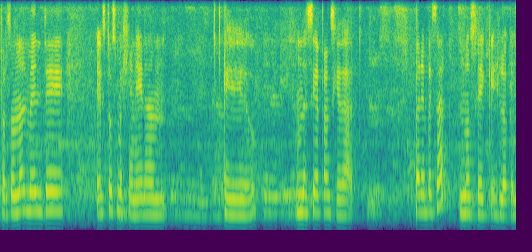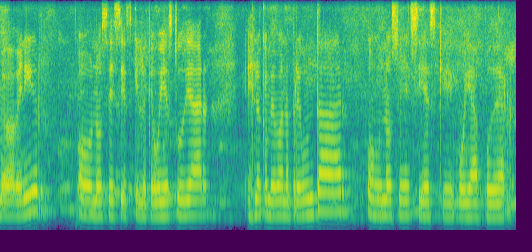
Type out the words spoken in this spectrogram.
personalmente estos me generan eh, una cierta ansiedad. Para empezar, no sé qué es lo que me va a venir o no sé si es que lo que voy a estudiar es lo que me van a preguntar o no sé si es que voy a poder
